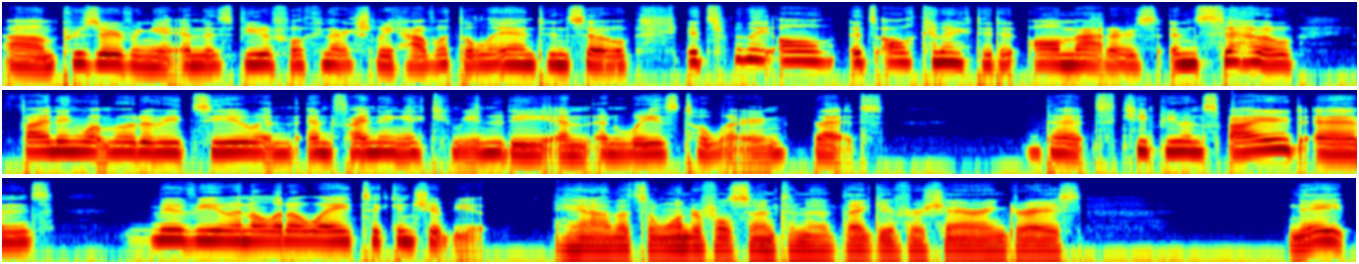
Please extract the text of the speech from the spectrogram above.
um, preserving it and this beautiful connection we have with the land. And so it's really all, it's all connected. It all matters. And so finding what motivates you and, and finding a community and, and ways to learn that, that keep you inspired and move you in a little way to contribute. Yeah, that's a wonderful sentiment. Thank you for sharing, Grace. Nate,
